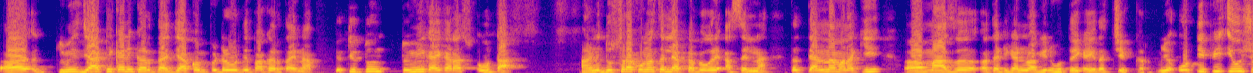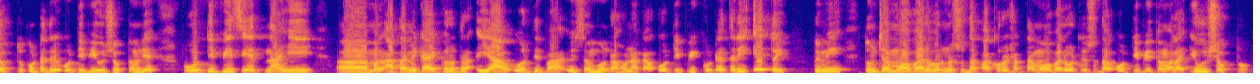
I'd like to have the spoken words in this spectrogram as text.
तुम्ही ज्या ठिकाणी करताय ज्या कॉम्प्युटरवरती पा करताय ना तिथून तुम्ही काय करा उठा. आणि दुसरा कोणाचा लॅपटॉप वगैरे असेल ना तर त्यांना म्हणा की माझं त्या ठिकाणी लॉग इन होतंय का एकदा चेक कर. म्हणजे ओटीपी येऊ शकतो कुठेतरी ओटीपी येऊ शकतो. म्हणजे ओटीपीच येत नाही मग आता मी काय करू तर यावरती पहा विसंबून राहू नका. ओटीपी कुठेतरी येतोय. तुम्ही तुमच्या मोबाईलवरून सुद्धा पा करू शकता. मोबाईलवरती सुद्धा ओटीपी तुम्हाला येऊ शकतो.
